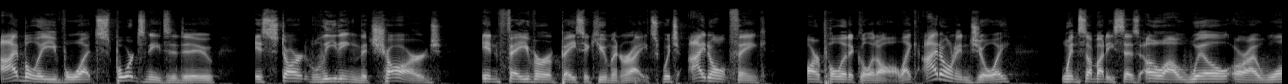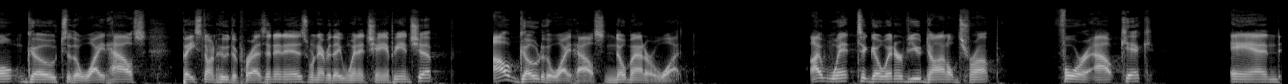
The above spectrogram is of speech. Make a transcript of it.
I believe what sports needs to do is start leading the charge in favor of basic human rights, which I don't think are political at all. Like, I don't enjoy when somebody says, oh, I will or I won't go to the White House based on who the president is whenever they win a championship. I'll go to the White House no matter what. I went to go interview Donald Trump for Outkick. And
